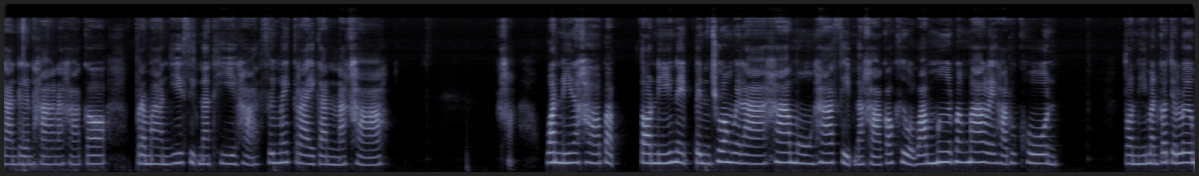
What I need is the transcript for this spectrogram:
การเดินทางนะคะ ก็ประมาณ 20 นาทีค่ะ ซึ่งไม่ไกลกันนะคะค่ะ วันนี้นะคะแบบตอนนี้ในเป็นช่วงเวลา5โมง50นะคะ ก็คือแบบว่ามืดมาก ๆ เลยค่ะทุกคน ตอนนี้มันก็จะเริ่ม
